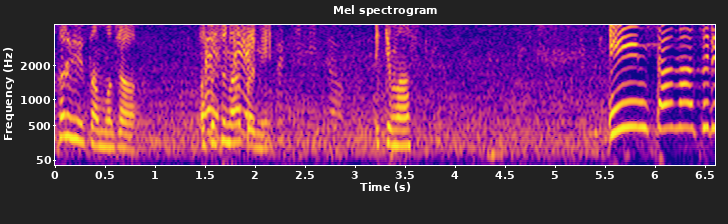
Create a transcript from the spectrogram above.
ハルフィーさんもじゃあ私の後に行きます。インタマスリ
